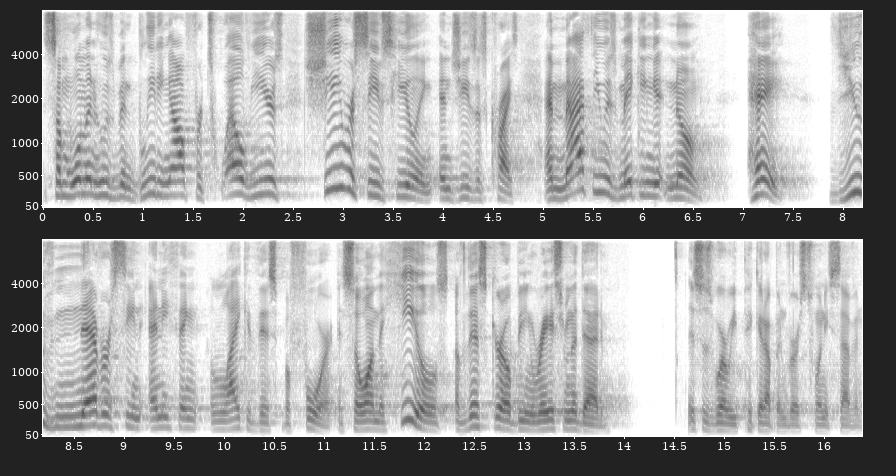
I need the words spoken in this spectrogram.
some woman who's been bleeding out for 12 years. She receives healing in Jesus Christ. And Matthew is making it known hey, You've never seen anything like this before. And so, on the heels of this girl being raised from the dead, this is where we pick it up in verse 27.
